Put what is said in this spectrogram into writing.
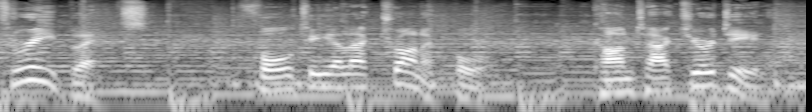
Three blinks, faulty electronic board, contact your dealer.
